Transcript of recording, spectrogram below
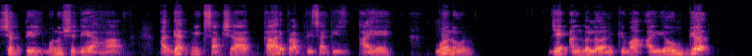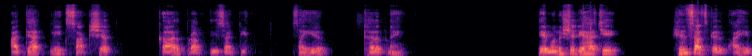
शकतील. मनुष्य देह हा आध्यात्मिक कार प्राप्तीसाठी आहे म्हणून जे आंदोलन किंवा अयोग्य आध्यात्मिक साक्षात कार प्राप्तीसाठी सहाय्य ठरत नाही. ते मनुष्य देहाची हिंसाच करत आहेत.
